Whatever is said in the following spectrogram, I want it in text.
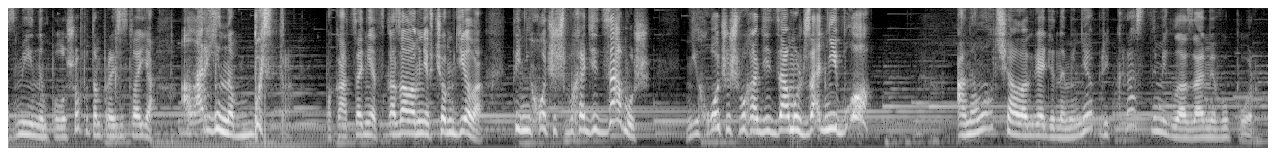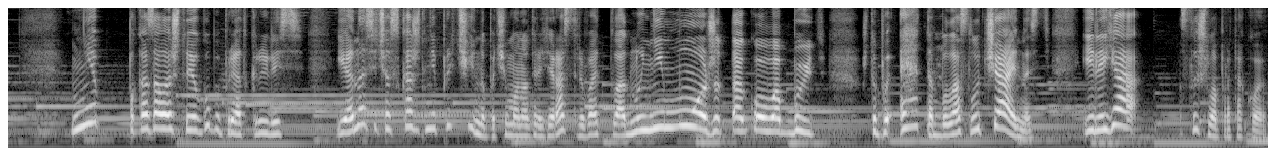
Змеиным полушепотом произнесла я. «А Ларина, быстро! Пока отца нет, сказала мне, в чем дело. Ты не хочешь выходить замуж? Не хочешь выходить замуж за него?» Она молчала, глядя на меня прекрасными глазами в упор. Мне показалось, что ее губы приоткрылись, и она сейчас скажет мне причину, почему она третий раз срывает план. Ну не может такого быть, чтобы это была случайность. Или я слышала про такое.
